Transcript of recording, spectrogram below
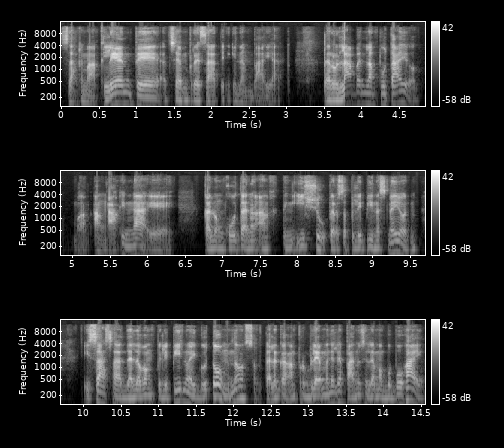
sa aking mga kliyente, at siyempre sa ating inang bayan. Pero laban lang po tayo. Ang aking nga eh, kalungkutan ng ating issue. Pero sa Pilipinas ngayon, isa sa dalawang Pilipino ay gutom, no? So talagang ang problema nila, paano sila mabubuhay?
